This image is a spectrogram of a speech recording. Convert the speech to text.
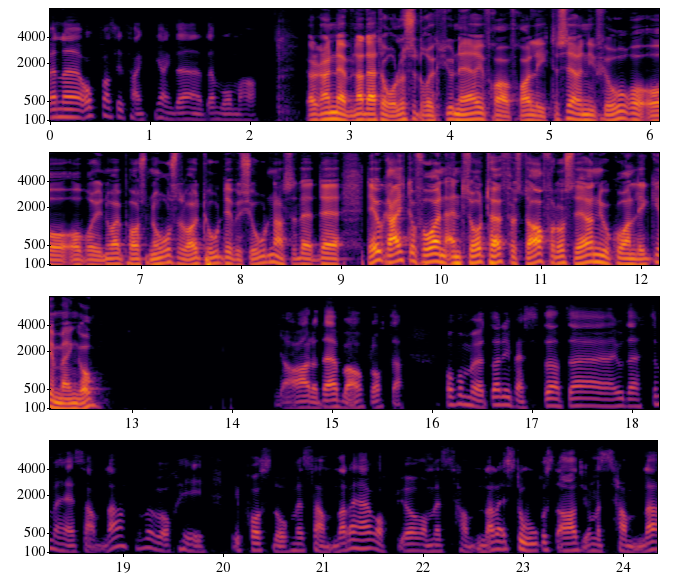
Men uh, offensiv tankegang, det, det, må vi ha. Ja, jeg kan nevne det at Ålesund rykket jo ned fra, fra Eliteserien i fjor, og, og, og Bryne var i Post Nord, så det var jo to divisjoner. så det, det, det er jo greit å få en, en så tøff start, for da ser en jo hvor han ligger med en gang. Ja, det, er bare flott, det. Å få møte de beste, det er jo dette vi har savna når vi har vært i, i Post Nord. Vi savna det her oppgjøret, vi savna de store stadionene. Vi savna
